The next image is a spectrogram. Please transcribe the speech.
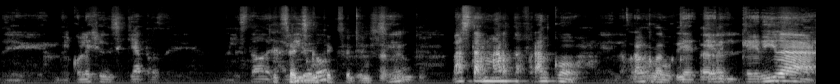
de- del Colegio de Psiquiatras de- del Estado de Jalisco. Excelente, excelente. Excelente. Va a estar Marta Franco, eh, la Franco, que- querida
